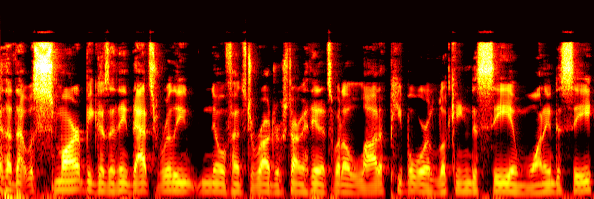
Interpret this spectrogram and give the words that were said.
I thought that was smart because I think that's really no offense to Roderick Strong. I think that's what a lot of people were looking to see and wanting to see.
